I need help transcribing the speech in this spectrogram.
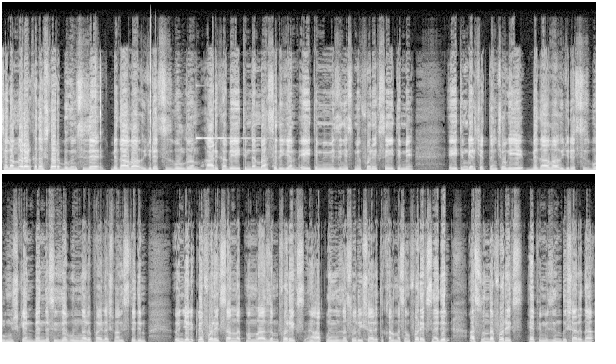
Selamlar arkadaşlar. Bugün size bedava ücretsiz bulduğum harika bir eğitimden bahsedeceğim. Eğitimimizin ismi Forex eğitimi. Eğitim gerçekten çok iyi. Bedava ücretsiz bulmuşken ben de size bunları paylaşmak istedim. Öncelikle Forex anlatmam lazım. Forex e, aklınızda soru işareti kalmasın. Forex nedir? Aslında Forex hepimizin dışarıda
